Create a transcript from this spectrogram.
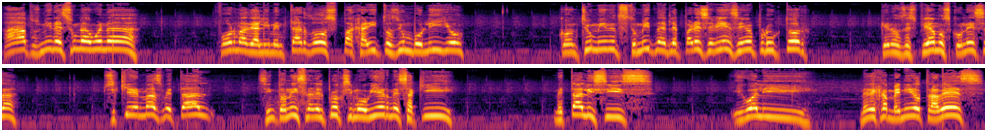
Ah, pues mira, es una buena forma de alimentar dos pajaritos de un bolillo. Con Two Minutes to Midnight, ¿le parece bien, señor productor? Que nos despidamos con esa. Si quieren más metal, sintonizan el próximo viernes aquí. Metálisis. Igual y me dejan venir otra vez.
